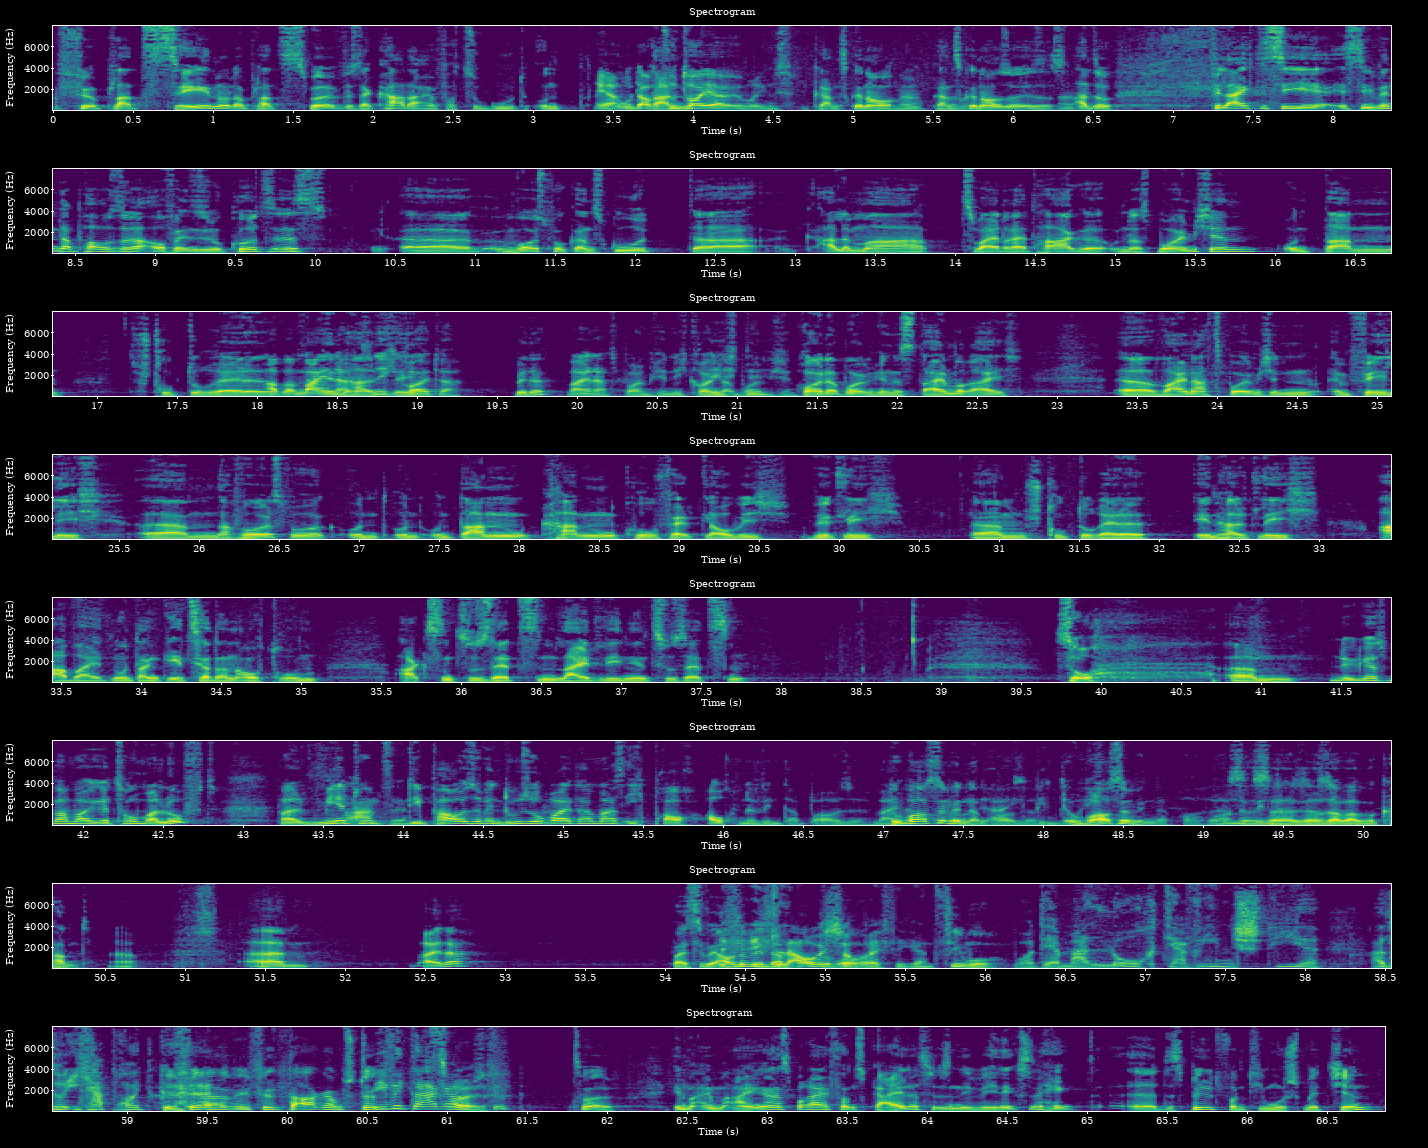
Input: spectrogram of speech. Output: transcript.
für Platz 10 oder Platz 12 ist der Kader einfach zu gut. Und, Ja, und auch dann- zu teuer übrigens. Ganz genau, ganz genau so ist es. Also vielleicht ist die, ist die Winterpause, auch wenn sie so kurz ist, äh, in Wolfsburg ganz gut. Da alle mal zwei, drei Tage und das Bäumchen und dann strukturell. Aber Weihnachts, nicht Kräuter. Bitte? Weihnachtsbäumchen, nicht Kräuterbäumchen. Richtig. Kräuterbäumchen ist dein Bereich. Äh, Weihnachtsbäumchen empfehle ich ähm, nach Wolfsburg und, und, und dann kann Kofeld, glaube ich, wirklich ähm, strukturell, inhaltlich arbeiten. Und dann geht's ja dann auch drum, Achsen zu setzen, Leitlinien zu setzen. So, ähm, Jetzt machen wir, jetzt holen wir Luft, weil mir Wahnsinn. tut die Pause, wenn du so weitermachst, ich brauche auch eine Winterpause. du brauchst eine Ja, Winterpause. bin du brauchst eine Winterpause. Das, eine ist, äh, das ist aber bekannt. Ähm, weiter? Weißt du, wer auch Ich, eine ich lausche braucht? euch die ganze Zeit. Timo. Boah, der malocht ja wie ein Stier. Also ich habe heute Wie gehört. viele, wie viele Tage am Stück? Wie viele Tage am Zwölf. Stück? Zwölf. Im, Im Eingangsbereich von Sky, das wissen die wenigsten, hängt äh, das Bild von Timo Schmidtchen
